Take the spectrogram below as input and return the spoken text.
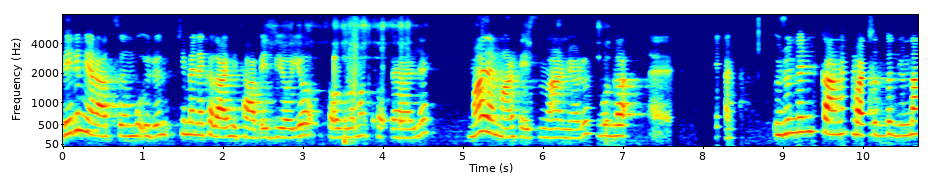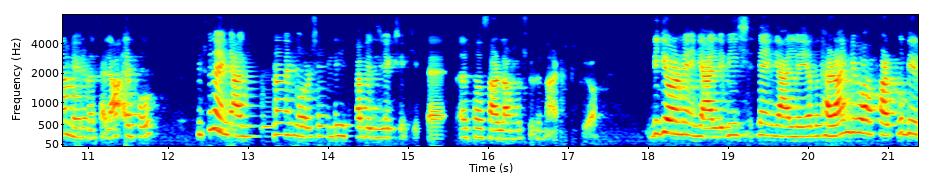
benim yarattığım bu ürün kime ne kadar hitap ediyor'yu sorgulamak çok değerli madem marka ismi vermiyoruz burada e, yani, ürünlerini çıkarmaya başladığı günden beri mesela Apple bütün engellilerine en doğru şekilde hitap edecek şekilde e, tasarlanmış ürünler çıkıyor. Bir görme engelli, bir işitme engelli ya da herhangi bir farklı bir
